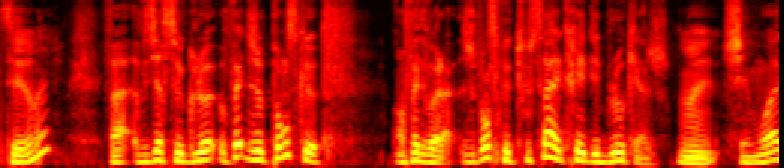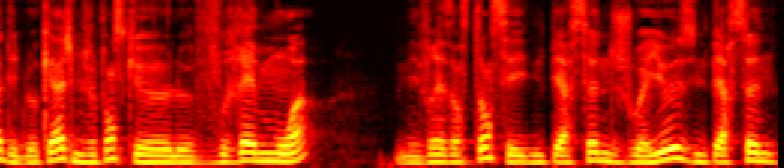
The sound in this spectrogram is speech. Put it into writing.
C'est vrai? Enfin, vous dire ce glow. En fait, je pense que. En fait, voilà. Je pense que tout ça a créé des blocages. Ouais. Chez moi, des blocages. Mais je pense que le vrai moi, mes vrais instants, c'est une personne joyeuse, une personne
